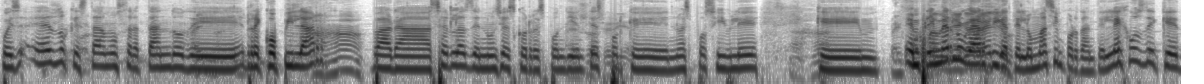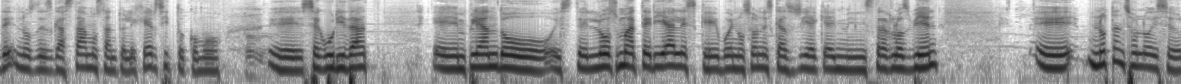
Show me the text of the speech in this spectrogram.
Pues es lo que estamos tratando de recopilar Ajá. para hacer las denuncias correspondientes porque no es posible que, en primer lugar, fíjate, lo más importante, lejos de que de- nos desgastamos tanto el ejército como eh, seguridad, eh, empleando este, los materiales que, bueno, son escasos y hay que administrarlos bien, eh, no tan solo eso,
